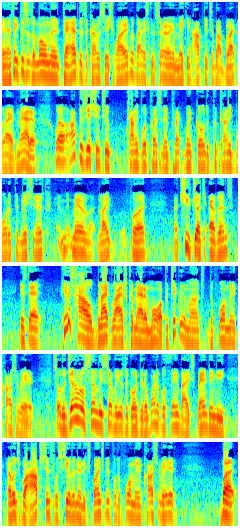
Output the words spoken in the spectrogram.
And I think this is a moment to have this conversation while everybody's concerned and making optics about Black Lives Matter. Well, our position to County Board President Preckwinkle, the Cook County Board of Commissioners, and Mayor Lightfoot, uh, Chief Judge Evans, is that here's how black lives can matter more, particularly amongst the formerly incarcerated. So the General Assembly several years ago did a wonderful thing by expanding the eligible options for sealing and expungement for the formerly incarcerated. But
